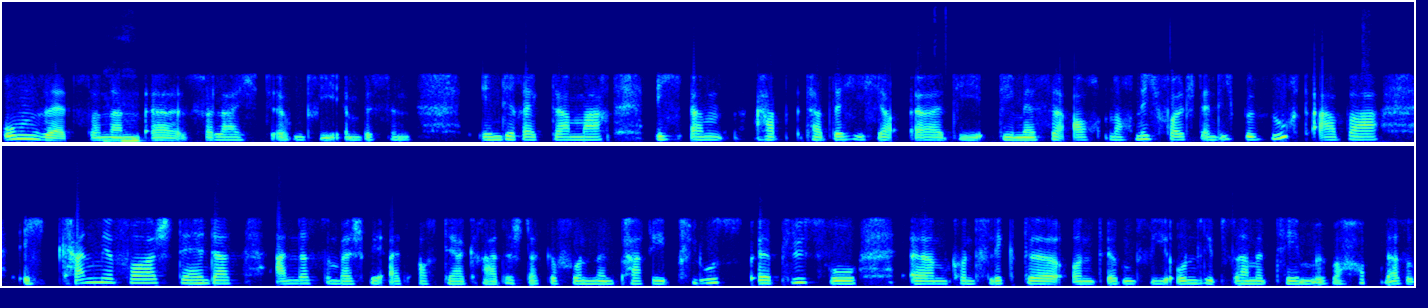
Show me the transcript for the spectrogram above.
umsetzt, sondern mhm. äh, es vielleicht irgendwie ein bisschen indirekter macht. Ich ähm, habe tatsächlich ja äh, die, die Messe auch noch nicht vollständig besucht, aber ich kann mir vorstellen, dass anders zum Beispiel als auf der gerade stattgefundenen Paris Plus, äh, Plus wo ähm, Konflikte und irgendwie unliebsame Themen überhaupt, also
